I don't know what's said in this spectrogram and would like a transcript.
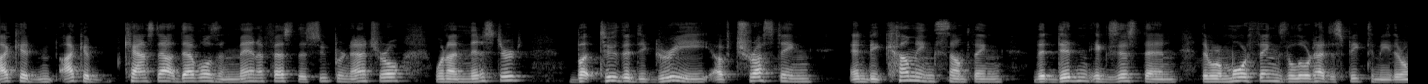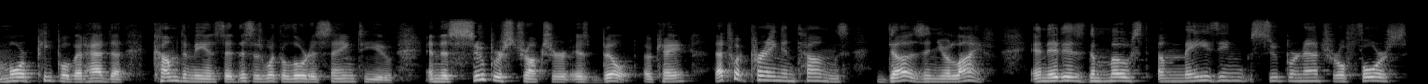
I could I could cast out devils and manifest the supernatural when I ministered, but to the degree of trusting and becoming something that didn't exist then. There were more things the Lord had to speak to me. There were more people that had to come to me and said, This is what the Lord is saying to you. And this superstructure is built, okay? That's what praying in tongues does in your life. And it is the most amazing supernatural force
